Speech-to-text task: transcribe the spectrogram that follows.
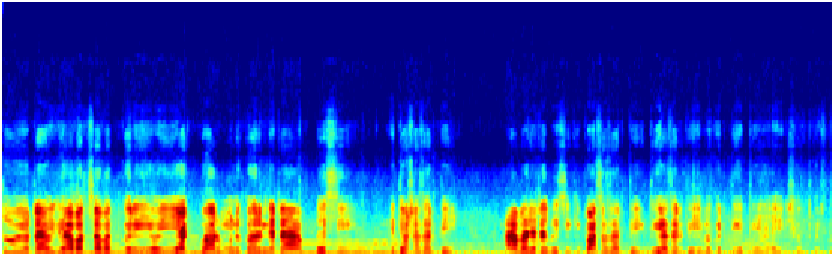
তো এটা ওই যে আবাদ সাবাদ করি ওই একবার মনে করেন এটা বেশি এই দশ হাজার দিই। আবার এটা বেশি কি পাঁচ হাজার দিই দুই হাজার দিই এবার দিয়ে দিয়ে এই শোধ করছি।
